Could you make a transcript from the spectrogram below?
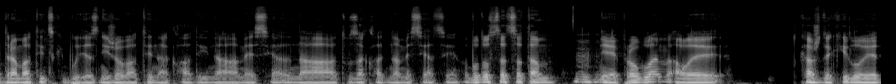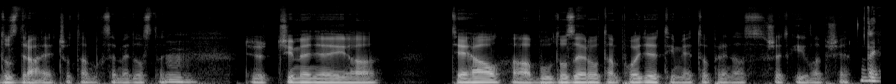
dramaticky bude znižovať tie náklady na, mesia- na tú základ na mesiacie. Lebo dostať sa tam mm-hmm. nie je problém, ale každé kilo je dosť drahé, čo tam chceme dostať. Mm-hmm. Čiže čím menej a tehal a buldozerov tam pôjde, tým je to pre nás všetkých lepšie. Tak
